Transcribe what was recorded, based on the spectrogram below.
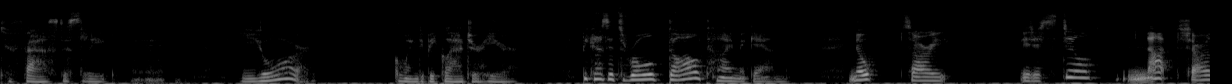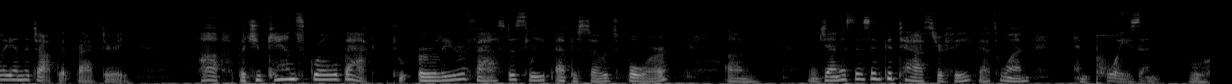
to Fast Asleep. You're going to be glad you're here because it's Roald Dahl time again. Nope, sorry, it is still not Charlie and the Chocolate Factory. Ah, but you can scroll back to earlier Fast Asleep episodes for um, Genesis and Catastrophe, that's one, and Poison. Ooh,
